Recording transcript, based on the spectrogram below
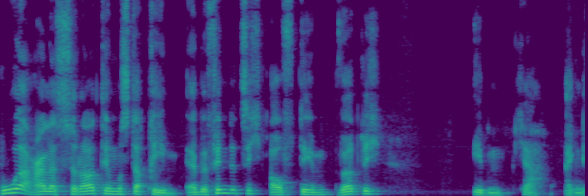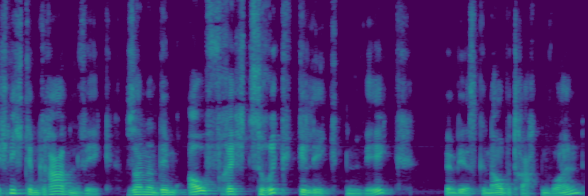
Huwa ala sirati mustaqim. Er befindet sich auf dem wörtlich eben, ja, eigentlich nicht dem geraden Weg, sondern dem aufrecht zurückgelegten Weg, wenn wir es genau betrachten wollen,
